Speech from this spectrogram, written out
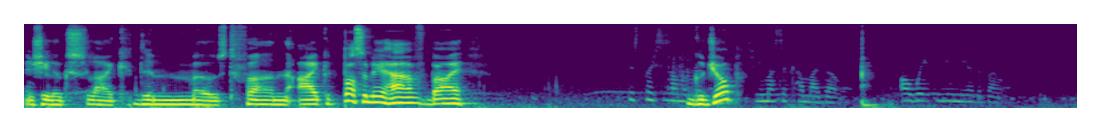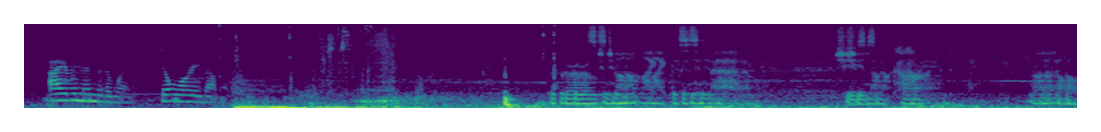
And she looks like the most fun I could possibly have by... This place is on the Good river, job. So you must have come by boat. I'll wait for you near the boat. I remember the way. Don't worry about me. The girls do not like this new Adam. She is not kind. Not at all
